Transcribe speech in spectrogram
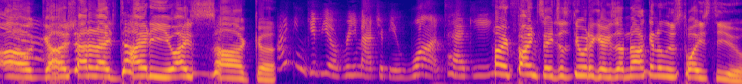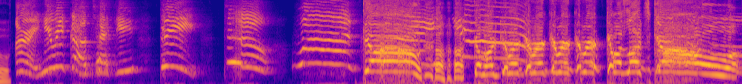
Oh, gosh, how did I die to you? I suck. I can give you a rematch if you want, Techy. All right, fine, Sage. Let's do it again because I'm not going to lose twice to you. All right, here we go, Techy. Three, two, one. Go! come on, come here, come here, come here, come here. Come on, let's go!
